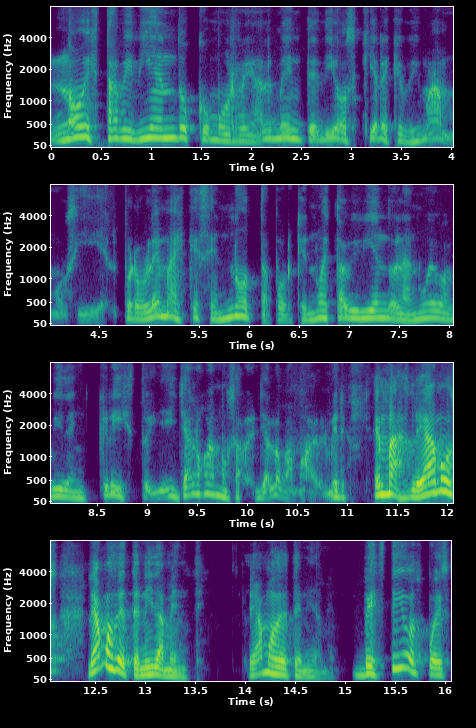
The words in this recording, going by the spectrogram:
no está viviendo como realmente Dios quiere que vivamos. Y el problema es que se nota porque no está viviendo la nueva vida en Cristo. Y, ya lo vamos a ver, ya lo vamos a ver. Mire, es más, leamos, leamos detenidamente, leamos detenidamente. Vestidos, pues,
